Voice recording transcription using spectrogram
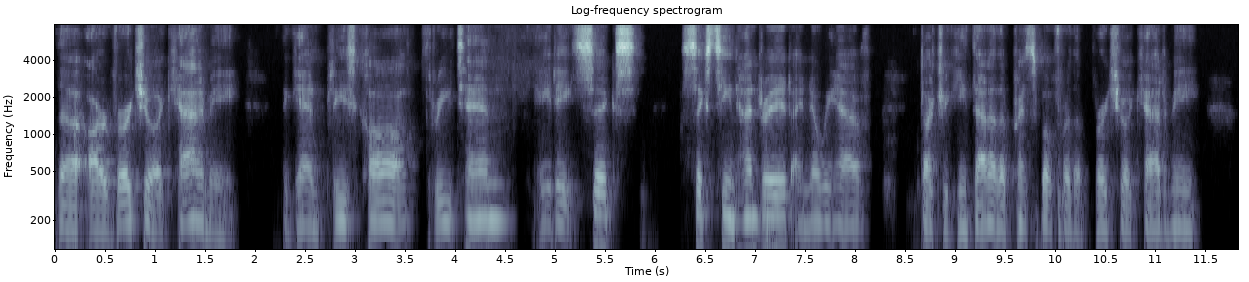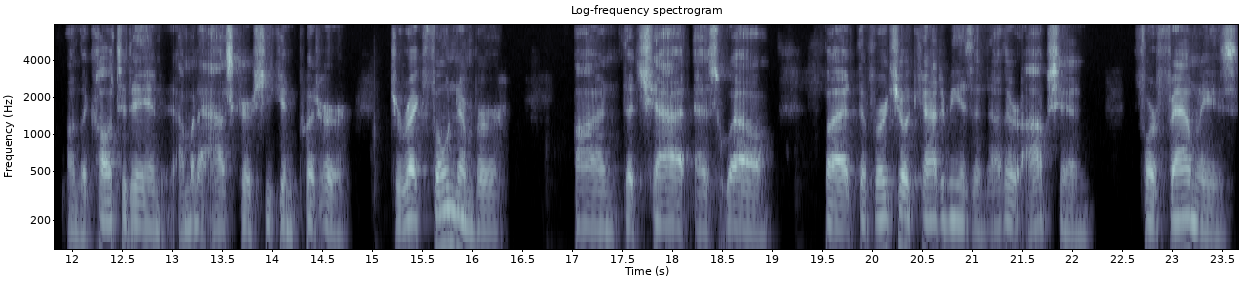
the, our virtual academy, again, please call 310-886-1600. I know we have Dr. Quintana, the principal for the virtual academy on the call today, and I'm gonna ask her if she can put her direct phone number on the chat as well. But the virtual academy is another option for families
